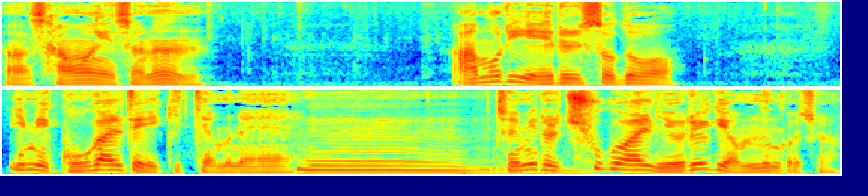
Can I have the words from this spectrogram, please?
어, 상황에서는 아무리 애를 써도 이미 고갈돼 있기 때문에 음. 재미를 추구할 여력이 없는 거죠.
